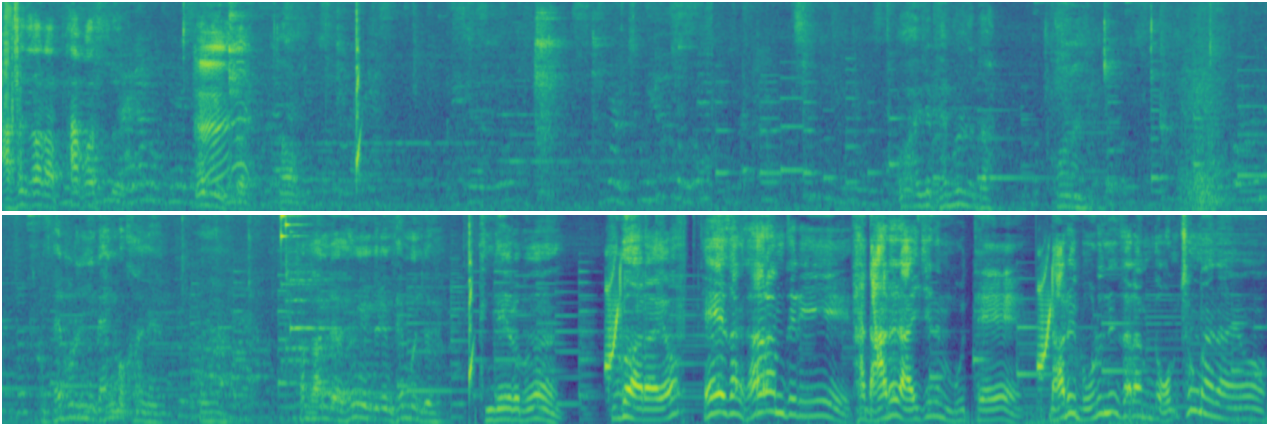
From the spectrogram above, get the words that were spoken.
아스가라 파거스 여기 있어. 어. 감사합니다, 형님들인 팬분들. 근데 여러분, 그거 알아요? 세상 사람들이 다 나를 알지는 못해. 나를 모르는 사람도 엄청 많아요.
